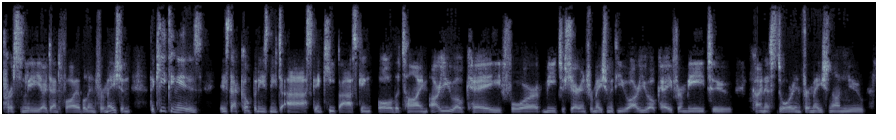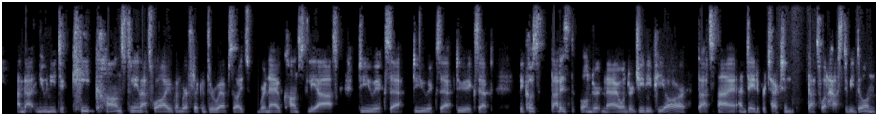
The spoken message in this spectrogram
personally identifiable information, the key thing is is that companies need to ask and keep asking all the time are you okay for me to share information with you? Are you okay for me to kind of store information on you? And that you need to keep constantly and that's why when we're flicking through websites we're now constantly asked do you accept? Do you accept? Do you accept? Because that is under now under gdpr that's uh, and data protection that's what has to be done.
